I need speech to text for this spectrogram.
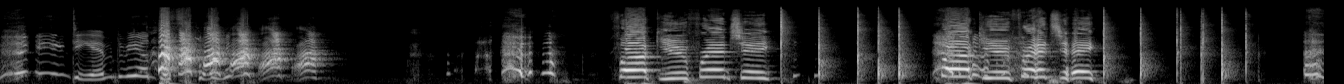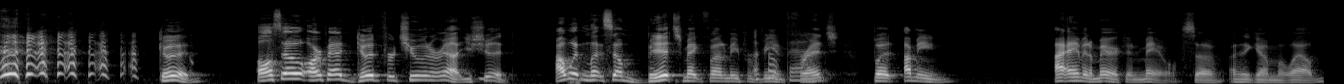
he DM'd me on Discord. Fuck you, Frenchie. Fuck you, Frenchie. Good. Also, Arpad, good for chewing her out. You should. I wouldn't let some bitch make fun of me for I being. French, but I mean, I am an American male, so I think I'm allowed.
